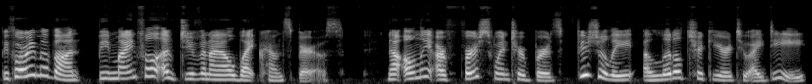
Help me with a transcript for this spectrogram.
Before we move on, be mindful of juvenile white crowned sparrows. Not only are first winter birds visually a little trickier to ID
